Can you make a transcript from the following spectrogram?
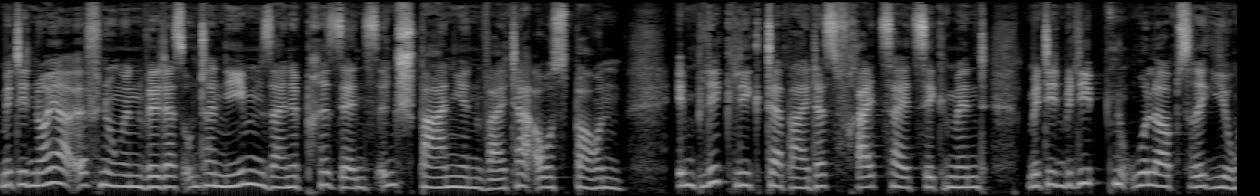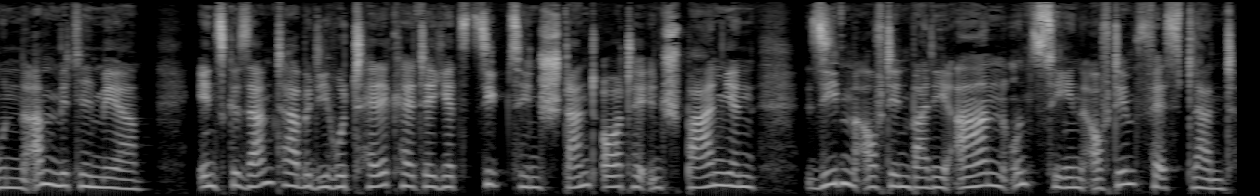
Mit den Neueröffnungen will das Unternehmen seine Präsenz in Spanien weiter ausbauen. Im Blick liegt dabei das Freizeitsegment mit den beliebten Urlaubsregionen am Mittelmeer. Insgesamt habe die Hotelkette jetzt 17 Standorte in Spanien, sieben auf den Balearen und zehn auf dem Festland.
